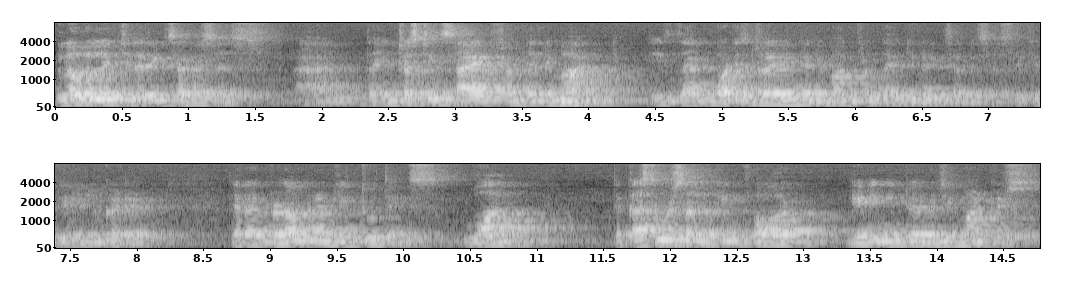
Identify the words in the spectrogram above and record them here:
global engineering services and the interesting side from the demand is that what is driving the demand from the engineering services? If you really look at it there are predominantly two things. One the customers are looking for getting into emerging markets.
